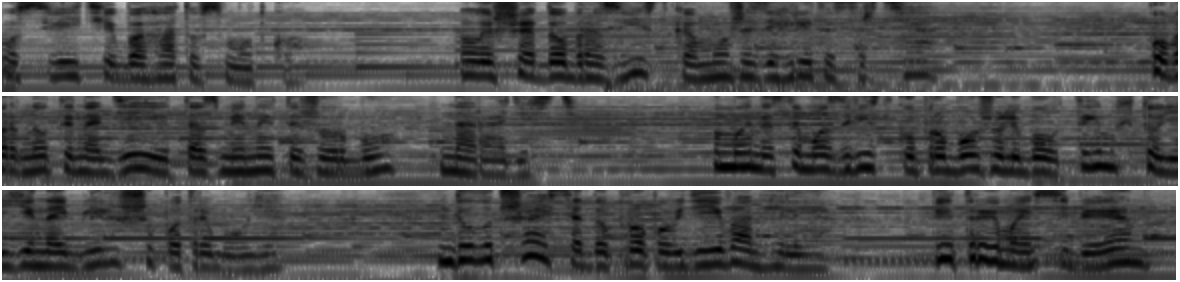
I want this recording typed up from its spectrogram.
У світі багато смутку. Лише добра звістка може зігріти серця, повернути надію та змінити журбу на радість. Ми несемо звістку про Божу любов тим, хто її найбільше потребує. Долучайся до проповіді Євангелія. Підтримай CBN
